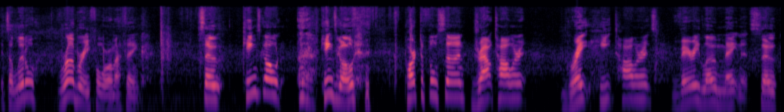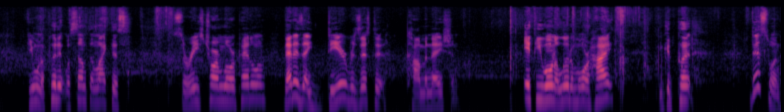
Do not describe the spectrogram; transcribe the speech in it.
It's a little rubbery for them, I think. So King's Gold, King's Gold, part to full sun, drought tolerant, great heat tolerance, very low maintenance. So if you want to put it with something like this Cerise Charm Loropetalum, that is a deer resistant combination. If you want a little more height, you could put this one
